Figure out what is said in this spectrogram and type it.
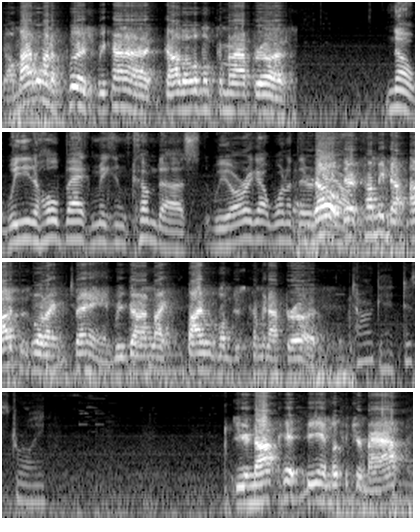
Y'all might want to push. We kind of got all of them coming after us. No, we need to hold back and make them come to us. We already got one of their. No, down. they're coming to us is what I'm saying. We've got like five of them just coming after us. Target destroyed. Do you not hit B and look at your map?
